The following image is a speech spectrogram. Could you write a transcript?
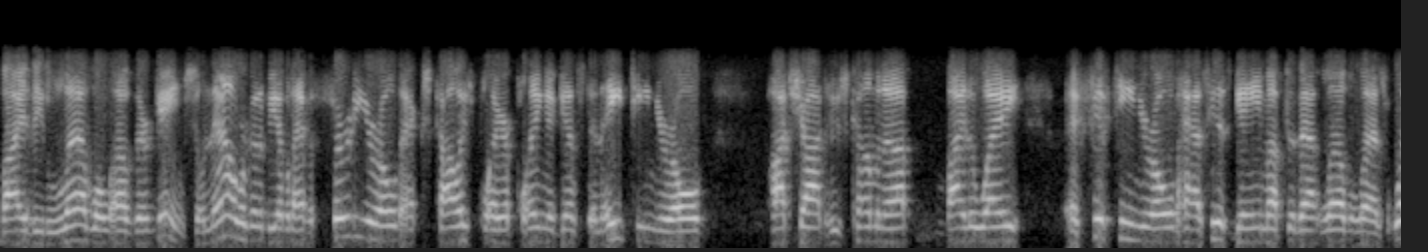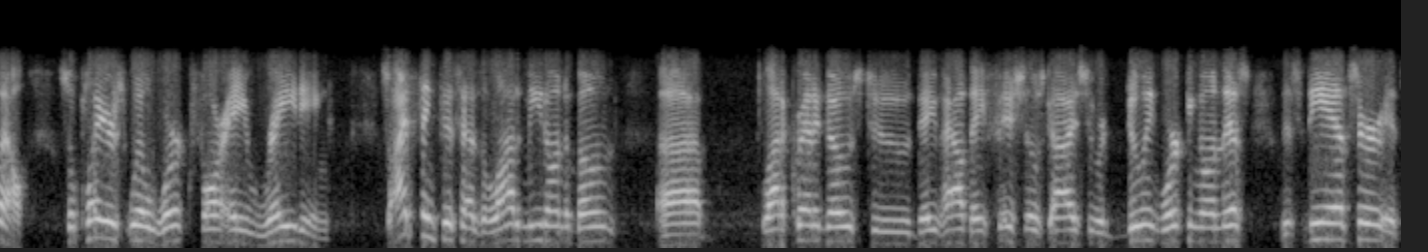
by the level of their game. So now we're going to be able to have a 30 year old ex college player playing against an 18 year old hotshot who's coming up. By the way, a 15 year old has his game up to that level as well. So players will work for a rating. So I think this has a lot of meat on the bone. Uh, a lot of credit goes to Dave Howell, Dave Fish, those guys who are doing working on this. This is the answer. It's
